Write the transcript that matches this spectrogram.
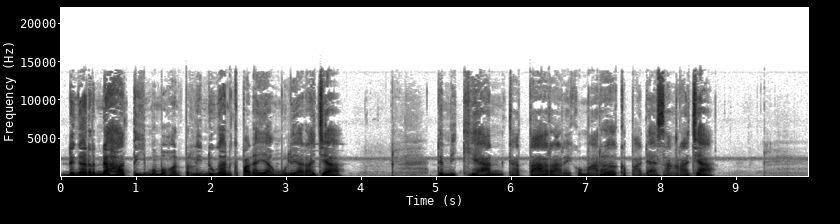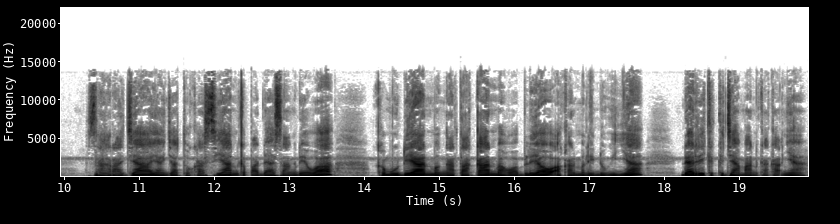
dengan rendah hati memohon perlindungan kepada Yang Mulia Raja. Demikian kata Rare Kumara kepada sang raja. Sang raja yang jatuh kasihan kepada sang dewa kemudian mengatakan bahwa beliau akan melindunginya dari kekejaman kakaknya.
